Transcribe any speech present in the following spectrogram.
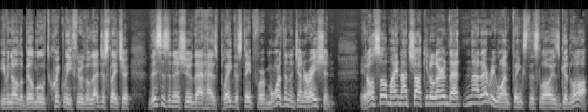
Even though the bill moved quickly through the legislature, this is an issue that has plagued the state for more than a generation. It also might not shock you to learn that not everyone thinks this law is good law.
